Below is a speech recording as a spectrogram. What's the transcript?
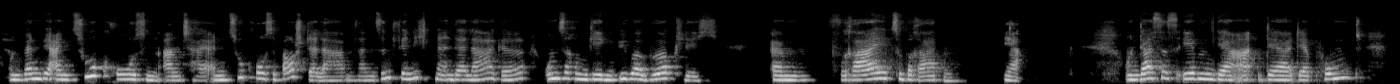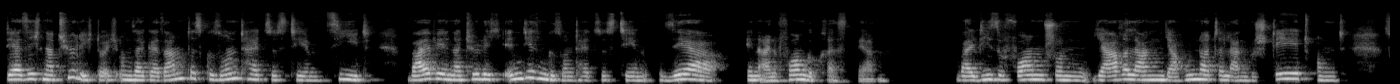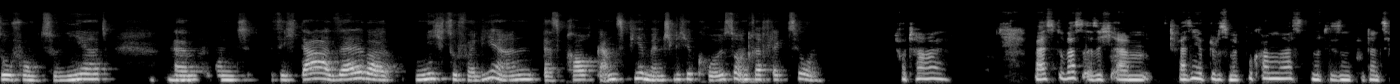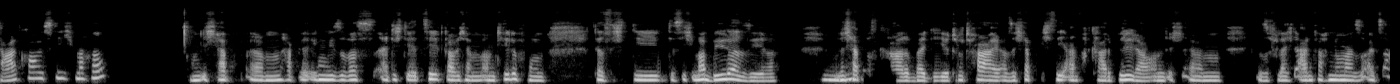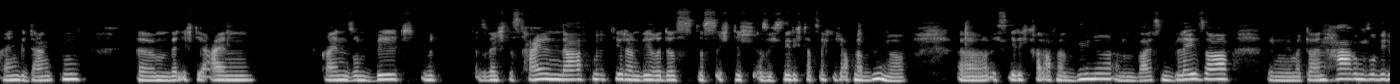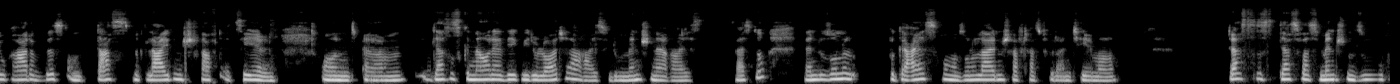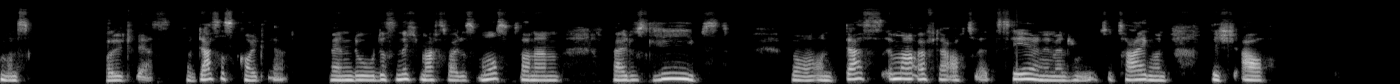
Und wenn wir einen zu großen Anteil, eine zu große Baustelle haben, dann sind wir nicht mehr in der Lage, unserem Gegenüber wirklich ähm, frei zu beraten. Ja. Und das ist eben der, der, der Punkt, der sich natürlich durch unser gesamtes Gesundheitssystem zieht, weil wir natürlich in diesem Gesundheitssystem sehr in eine Form gepresst werden. Weil diese Form schon jahrelang, jahrhundertelang besteht und so funktioniert. Mhm. Ähm, und sich da selber nicht zu verlieren, das braucht ganz viel menschliche Größe und Reflexion. Total. Weißt du was? Also ich, ähm, ich weiß nicht, ob du das mitbekommen hast mit diesen Potenzialcalls, die ich mache. Und ich habe ähm, hab ja irgendwie sowas, hatte ich dir erzählt, glaube ich, am, am Telefon, dass ich die, dass ich immer Bilder sehe. Und ich mhm. habe das gerade bei dir total. Also ich habe, ich sehe einfach gerade Bilder und ich, ähm, also vielleicht einfach nur mal so als einen Gedanken, ähm, wenn ich dir einen, einen so ein Bild mit also wenn ich das teilen darf mit dir, dann wäre das, dass ich dich, also ich sehe dich tatsächlich auf einer Bühne. Äh, ich sehe dich gerade auf einer Bühne, in einem weißen Blazer, irgendwie mit deinen Haaren, so wie du gerade bist, und das mit Leidenschaft erzählen. Und ähm, das ist genau der Weg, wie du Leute erreichst, wie du Menschen erreichst. Weißt du, wenn du so eine Begeisterung und so eine Leidenschaft hast für dein Thema, das ist das, was Menschen suchen und Gold wärst. So, das ist Gold wert. Wenn du das nicht machst, weil du es musst, sondern weil du es liebst. So, und das immer öfter auch zu erzählen, den Menschen zu zeigen und dich auch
